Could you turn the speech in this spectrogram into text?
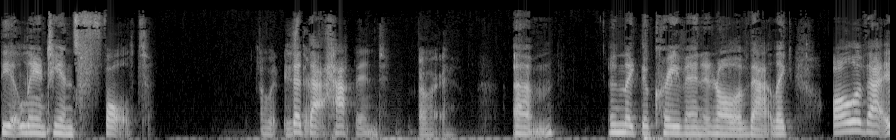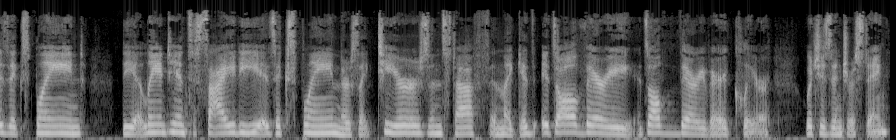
the Atlantians' fault Oh, it is that their- that happened. Okay. Um, and like the Craven and all of that. Like all of that is explained. The Atlantian society is explained. There's like tears and stuff. And like it, it's all very, it's all very, very clear, which is interesting.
